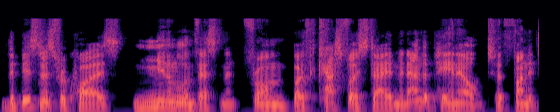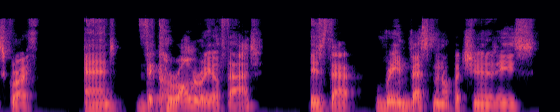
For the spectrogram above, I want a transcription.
the business requires minimal investment from both the cash flow statement and the P&L to fund its growth. And the corollary of that is that reinvestment opportunities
